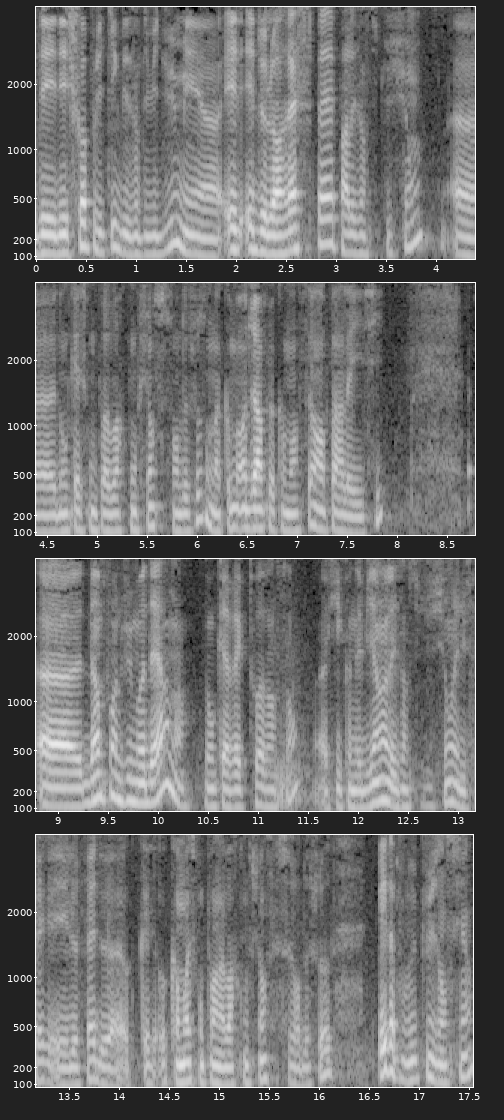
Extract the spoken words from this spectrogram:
des, choix politiques des individus, mais et, de leur respect par les institutions. Donc, est-ce qu'on peut avoir confiance, ce genre de choses? On a déjà un peu commencé à en parler ici. D'un point de vue moderne, donc avec toi Vincent, qui connaît bien les institutions et, du fait, et le fait de comment est-ce qu'on peut en avoir confiance et ce genre de choses, et d'un point de vue plus ancien,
